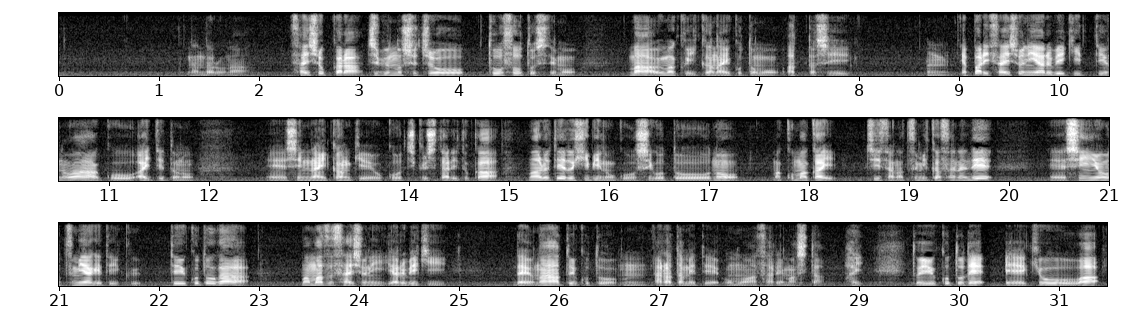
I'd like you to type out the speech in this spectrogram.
なんだろうな最初から自分の主張を通そうとしてもまあうまくいかないこともあったし、うん、やっぱり最初にやるべきっていうのはこう相手との、えー、信頼関係を構築したりとか、まあ、ある程度日々のこう仕事の、まあ、細かい小さな積み重ねで、えー、信用を積み上げていくっていうことが、まあ、まず最初にやるべきだよなということを、うん、改めて思わされました。はい、ということで、えー、今日は、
